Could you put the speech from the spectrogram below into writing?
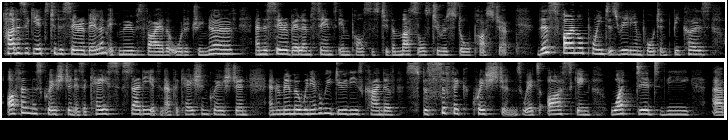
How does it get to the cerebellum? It moves via the auditory nerve, and the cerebellum sends impulses to the muscles to restore posture. This final point is really important because often this question is a case study, it's an application question. And remember, whenever we do these kind of specific questions where it's asking, what did the uh,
